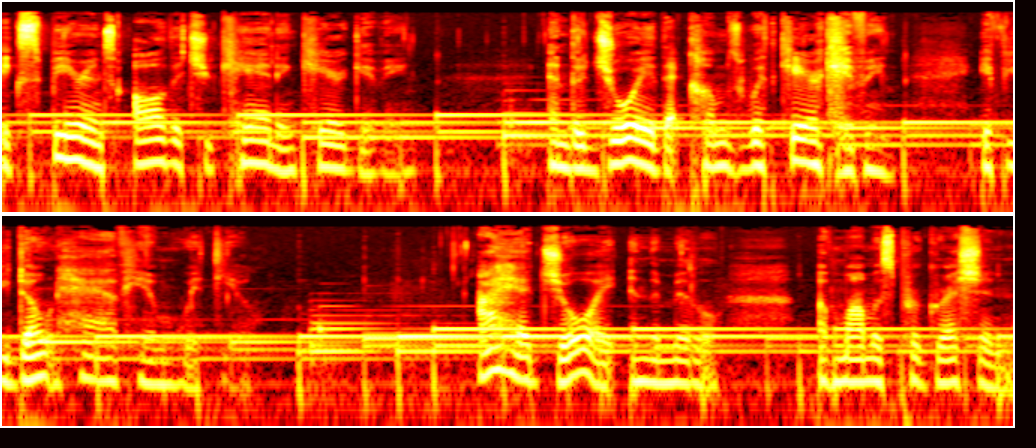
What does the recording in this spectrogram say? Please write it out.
experience all that you can in caregiving and the joy that comes with caregiving if you don't have Him with you. I had joy in the middle of Mama's progression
